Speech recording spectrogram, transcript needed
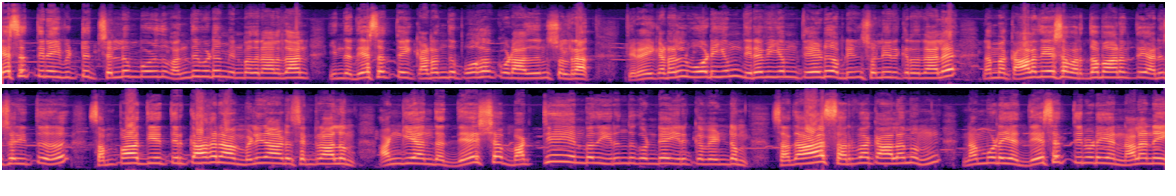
தேசத்தினை விட்டு செல்லும் பொழுது வந்துவிடும் என்பதனால்தான் இந்த தேசத்தை கடந்து போகக்கூடாதுன்னு சொல்றார். திரைக்கடல் ஓடியும் திரவியம் தேடு அப்படின்னு சொல்லியிருக்கிறதுனால நம்ம காலதேச வர்த்தமானத்தை அனுசரித்து சம்பாத்தியத்திற்காக நாம் வெளிநாடு சென்றாலும் அங்கே அந்த தேச பக்தி என்பது இருந்து கொண்டே இருக்க வேண்டும். சதா சர்வ காலமும் நம்முடைய தேசத்தினுடைய நலனை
